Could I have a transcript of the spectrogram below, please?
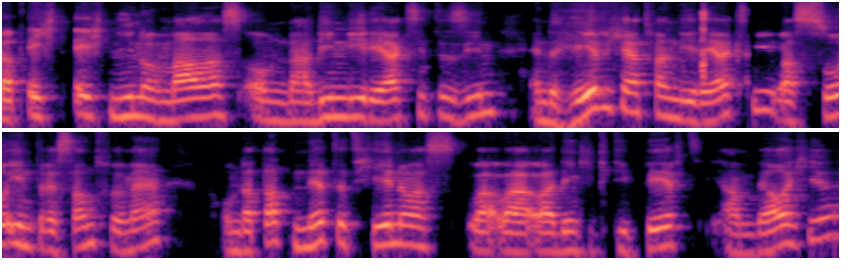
dat echt, echt niet normaal was om nadien die reactie te zien. En de hevigheid van die reactie was zo interessant voor mij, omdat dat net hetgene was wat, wat, wat denk ik typeert aan België,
